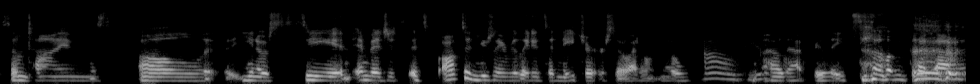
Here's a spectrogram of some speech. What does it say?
Sometimes I'll, you know, see an image. It's, it's often usually related to nature, so I don't know oh, how that relates. um, but uh,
